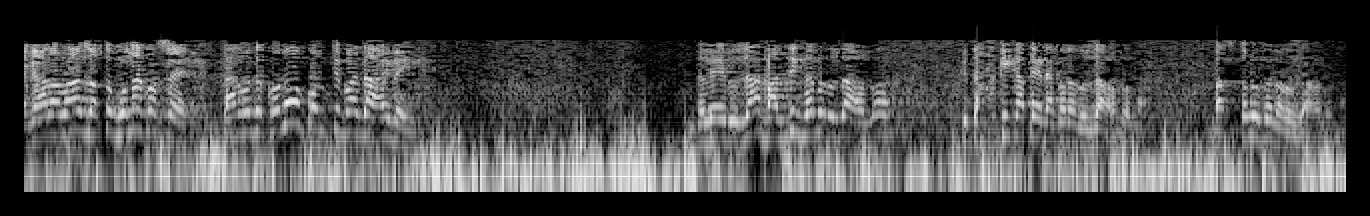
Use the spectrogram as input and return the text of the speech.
এগারো মাস যত গুণা করছে, তার মধ্যে কোনো কমতি পয়দা হয় নাই। তাহলে রোজা বাহ্যিক ভাবে রোজা হলো, কিন্তু হাকিকাতে এটা কোনো রোজা হলো না। বাস্তবে কোনো রোজা হলো না।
